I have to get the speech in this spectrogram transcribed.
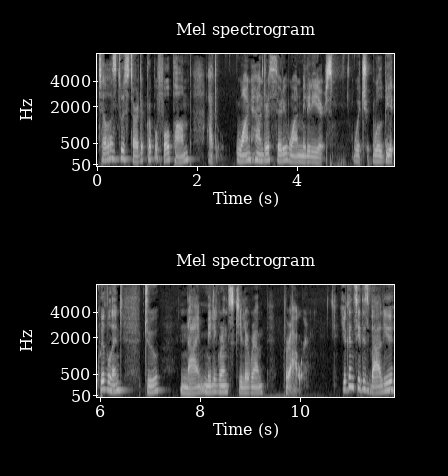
tells us to start the propofol pump at 131 milliliters which will be equivalent to 9 milligrams kilogram per hour. You can see this value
